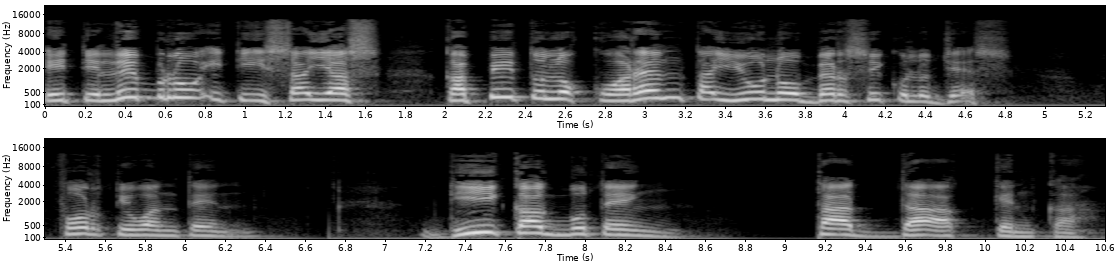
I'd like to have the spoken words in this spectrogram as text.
iti libro iti Isayas, Kapitulo 41, versikulo 10, 41.10. Di kag buteng, tadaakken ka.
